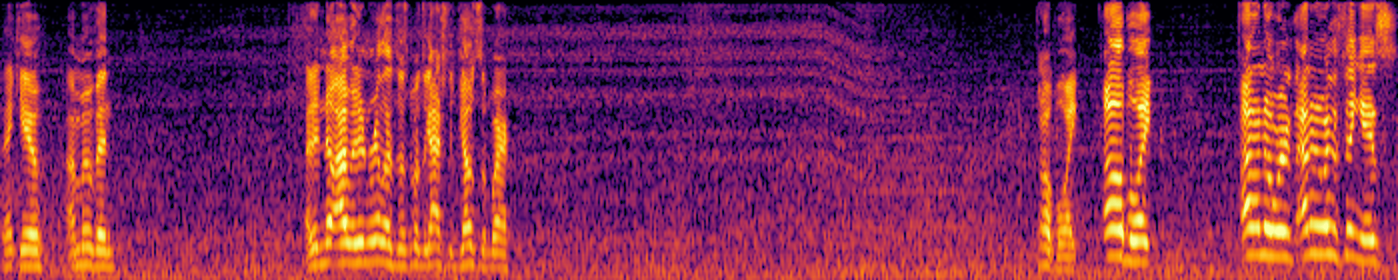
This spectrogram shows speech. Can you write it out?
Thank you. I'm moving. I didn't know. I didn't realize I was supposed to actually go somewhere. Oh boy. Oh boy. I don't know where. I don't know where the thing is.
